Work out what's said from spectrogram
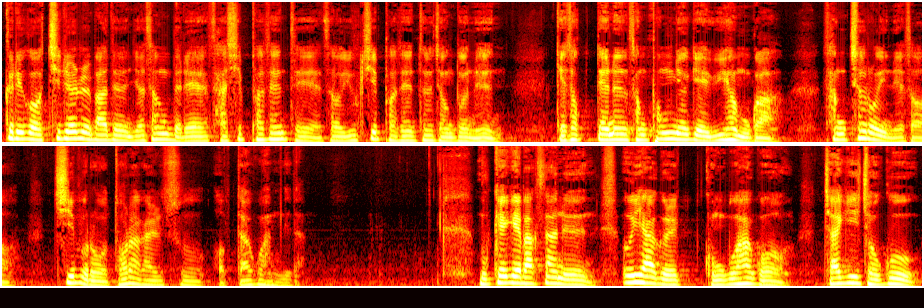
그리고 치료를 받은 여성들의 40%에서 60% 정도는 계속되는 성폭력의 위험과 상처로 인해서 집으로 돌아갈 수 없다고 합니다. 무케게 박사는 의학을 공부하고 자기 조국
